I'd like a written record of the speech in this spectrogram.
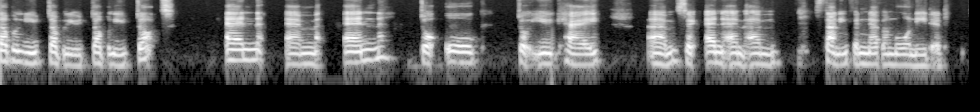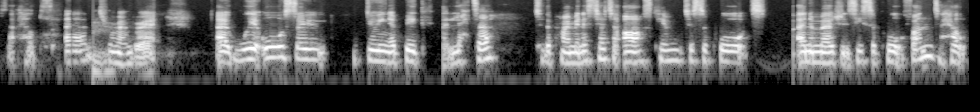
www.nmn.org.uk. Um, so NMN standing for Never More Needed. That helps um, to mm-hmm. remember it. Uh, we're also doing a big letter to the Prime Minister to ask him to support an emergency support fund to help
